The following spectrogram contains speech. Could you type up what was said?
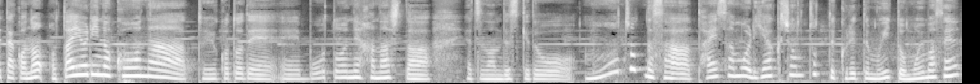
ペタコのお便りのコーナーということで、えー、冒頭に話したやつなんですけど、もうちょっとさ、大佐もリアクション取ってくれてもいいと思いません？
